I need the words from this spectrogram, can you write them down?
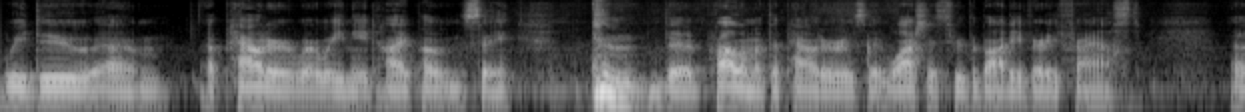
we do um, a powder where we need high potency. the problem with the powder is it washes through the body very fast. Uh,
